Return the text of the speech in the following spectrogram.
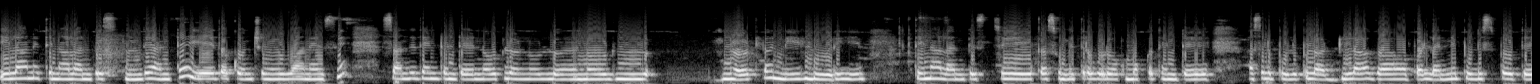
ఇలానే తినాలనిపిస్తుంది అంటే ఏదో కొంచెం ఇవ్వు అనేసి సంధి తింటుంటే నోట్లో నూళ్ళు నోళ్ళు నోట్లో నీళ్ళు ఊరి తినాలనిపించి ఇక సుమిత్ర కూడా ఒక మొక్క తింటే అసలు పులుపులు అడ్డులాగా పళ్ళన్నీ పులిసిపోతే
